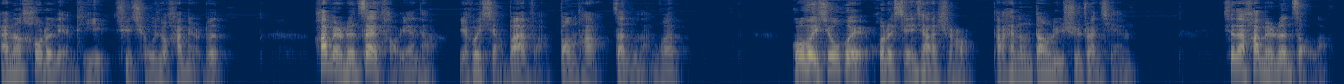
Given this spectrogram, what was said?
还能厚着脸皮去求求汉密尔顿。汉密尔顿再讨厌他，也会想办法帮他暂渡难关。国会休会或者闲暇的时候，他还能当律师赚钱。现在汉密尔顿走了，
